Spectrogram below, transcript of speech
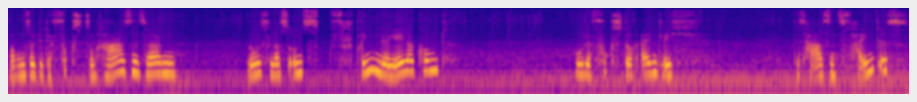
warum sollte der Fuchs zum Hasen sagen, los, lass uns springen, der Jäger kommt? Wo der Fuchs doch eigentlich des Hasens Feind ist?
